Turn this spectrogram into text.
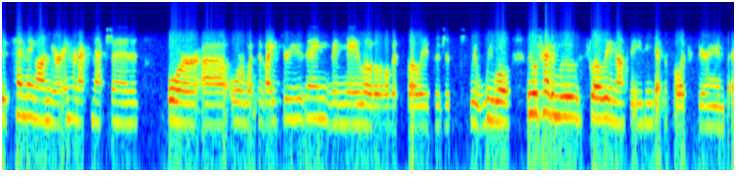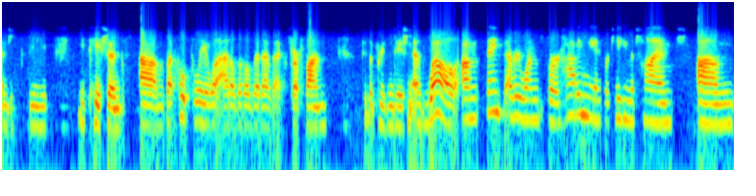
depending on your internet connection or uh, or what device you're using, they may load a little bit slowly. So just we, we will we will try to move slowly enough that you can get the full experience and just be be patient. Um, but hopefully it will add a little bit of extra fun to the presentation as well. Um, thanks everyone for having me and for taking the time. Um,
